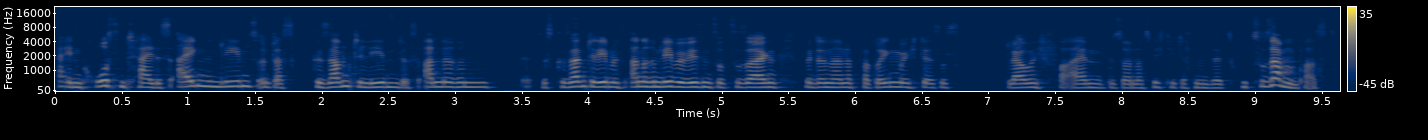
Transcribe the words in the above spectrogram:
einen großen Teil des eigenen Lebens und das gesamte Leben des anderen, das gesamte Leben des anderen Lebewesens sozusagen miteinander verbringen möchte, ist es, glaube ich, vor allem besonders wichtig, dass man sehr gut zusammenpasst.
